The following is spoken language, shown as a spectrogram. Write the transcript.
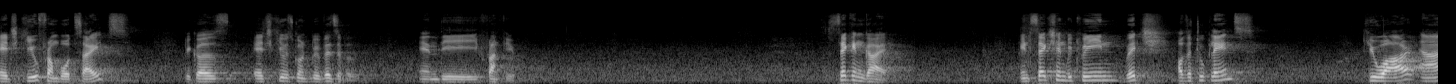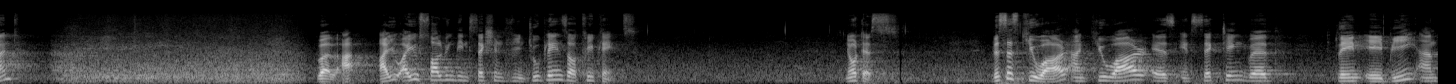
edge q from both sides because edge q is going to be visible in the front view. Second guy intersection between which of the two planes QR and well are you are you solving the intersection between two planes or three planes Notice this is QR and QR is intersecting with plane AB and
